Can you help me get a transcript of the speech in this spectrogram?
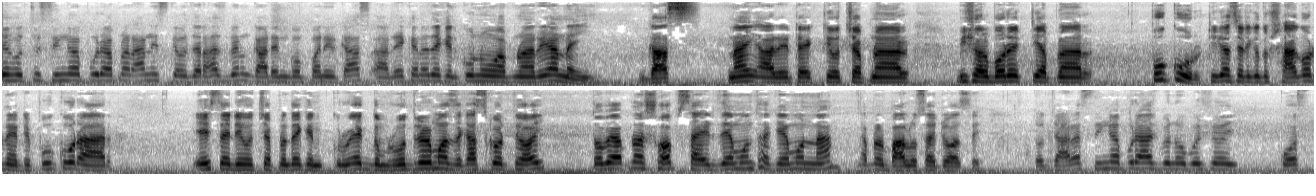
এই হচ্ছে সিঙ্গাপুরে আপনার আনস্কেল, যারা আসবেন গার্ডেন কোম্পানির কাজ। আর এখানে দেখেন কোনো আপনার ইয়া নাই, গাছ নাই। আর এটা একটি হচ্ছে আপনার বিশাল বড় একটি আপনার পুকুর, ঠিক আছে? এটা কিন্তু সাগর না একটি পুকুর। আর এই সাইডে হচ্ছে আপনার দেখেন একদম রোদ্রের মাঝে কাজ করতে হয়। তবে আপনার সব সাইড যেমন থাকে, এমন না। আপনার ভালো সাইডও আছে। তো যারা সিঙ্গাপুরে আসবেন, অবশ্যই কষ্ট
